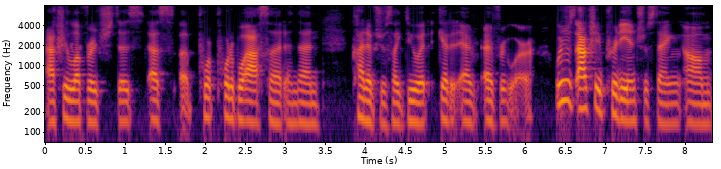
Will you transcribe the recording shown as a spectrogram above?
actually leverage this as a por- portable asset and then kind of just like do it, get it ev- everywhere which is actually pretty interesting. Um,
